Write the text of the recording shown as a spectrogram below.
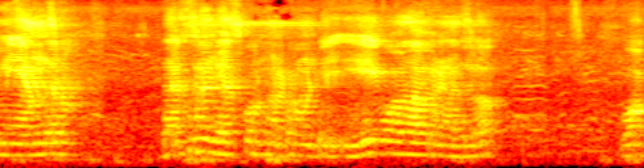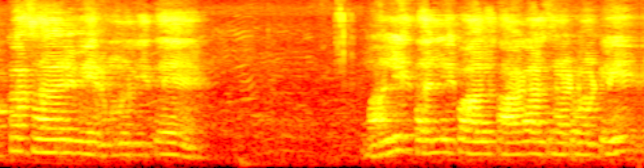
మీ అందరూ దర్శనం చేసుకుంటున్నటువంటి ఈ గోదావరి నదిలో ఒక్కసారి మీరు మునిగితే మళ్ళీ తల్లి పాలు తాగాల్సినటువంటి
